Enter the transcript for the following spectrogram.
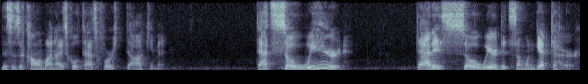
This is a Columbine High School Task Force document. That's so weird. That is so weird. Did someone get to her?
